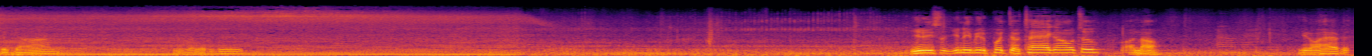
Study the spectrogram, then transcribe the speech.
Tiguan. Is that what it is? You need some, you need me to put the tag on too, or no? I don't have it. You don't have it.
